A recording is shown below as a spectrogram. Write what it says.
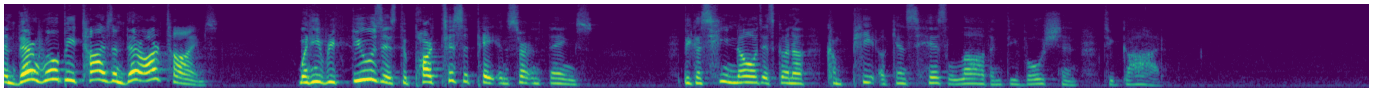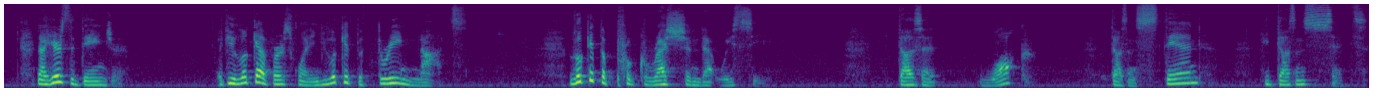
And there will be times, and there are times, when he refuses to participate in certain things because he knows it's going to compete against his love and devotion to God. Now, here's the danger. If you look at verse 1 and you look at the three knots, look at the progression that we see. He doesn't walk, doesn't stand, he doesn't sit.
